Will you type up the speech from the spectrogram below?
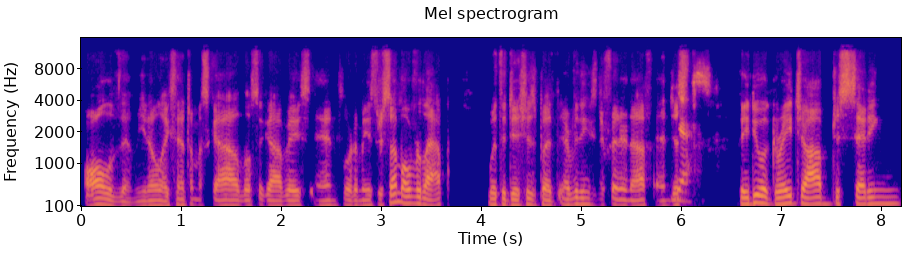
all of them. You know, like Santo Mezcal, Los Agaves, and Flor de Maíz. There's some overlap with the dishes, but everything's different enough, and just yes. they do a great job just setting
